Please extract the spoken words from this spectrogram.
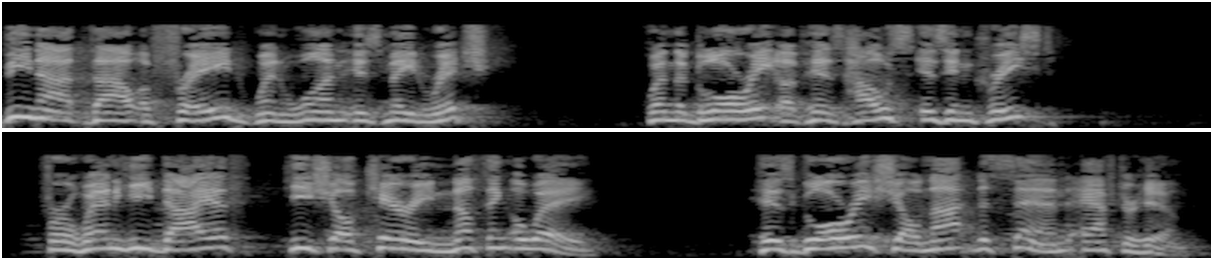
Be not thou afraid when one is made rich, when the glory of his house is increased. For when he dieth, he shall carry nothing away. His glory shall not descend after him.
